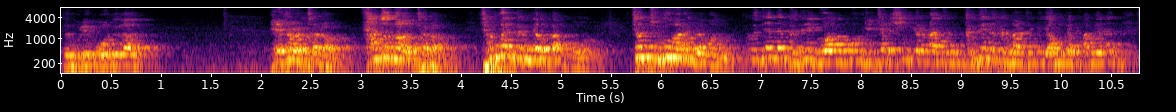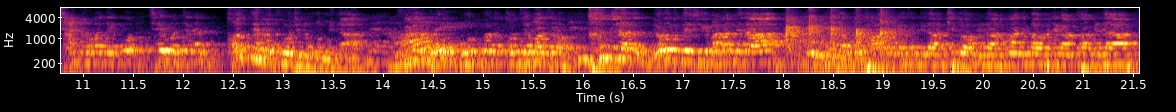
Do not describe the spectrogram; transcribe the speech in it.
그래서 우리 모두가 베드로처럼 사도 바울처럼 정말 능력받고 저 죽어가는 영혼 그때는 그들의 요한복음 1장 12절 말씀 그대로 그 말씀이 영접하면은 자녀가 되고 세 번째는 건세가 주어지는 겁니다. 우리가 모- 모두가 다 건세 받아서 큰일하는 여러분 되시기 바랍니다. 우리 일단도 감사하겠습니다. 기도합니다. 하나님 아버지 감사합니다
